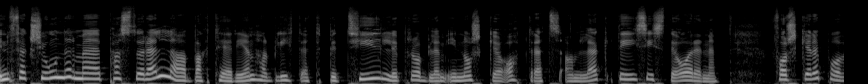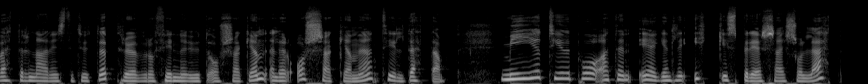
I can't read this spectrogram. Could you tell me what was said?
Infeksjoner med pastorella-bakterien har blitt et betydelig problem i norske oppdrettsanlegg de siste årene. Forskere på Veterinærinstituttet prøver å finne ut årsaken, eller årsakene til dette. Mye tyder på at den egentlig ikke sprer seg så lett,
